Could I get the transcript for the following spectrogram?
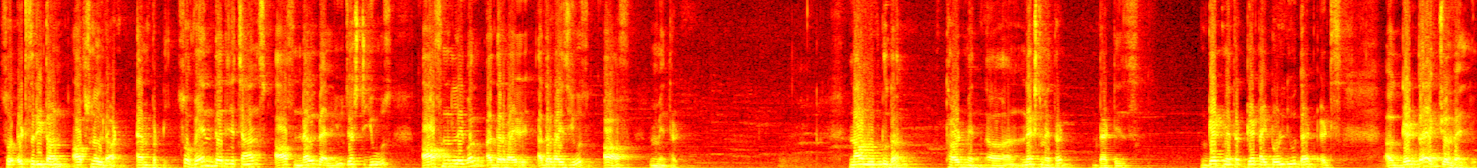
So it's return optional dot empty. So when there is a chance of null value just use of nullable otherwise otherwise use of method. Now move to the third method uh, next method that is get method. Get I told you that it's uh, get the actual value.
